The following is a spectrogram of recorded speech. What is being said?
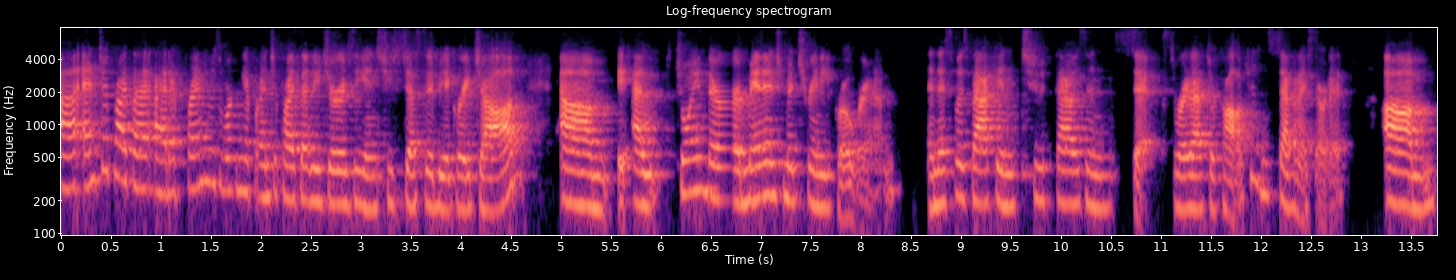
Uh, Enterprise, I, I, had a friend who was working at Enterprise at New Jersey, and she suggested it'd be a great job. Um, it, I joined their management trainee program, and this was back in 2006, right after college. 2007, I started. Um,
